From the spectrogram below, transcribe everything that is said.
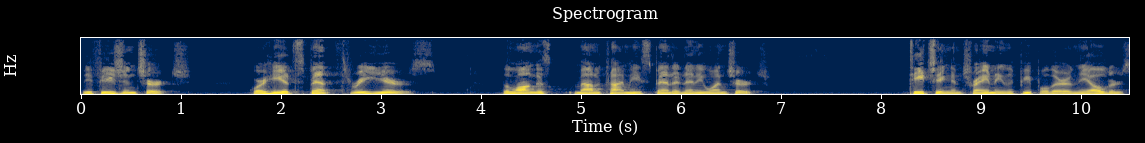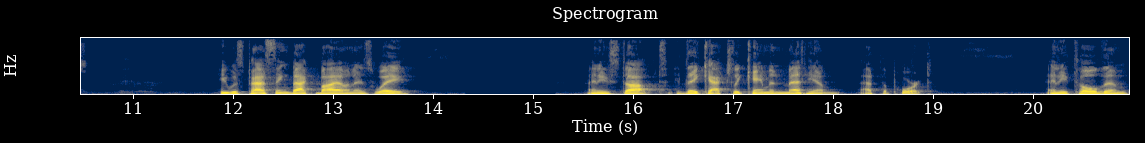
the Ephesian church, where he had spent three years, the longest amount of time he spent in any one church, teaching and training the people there and the elders. He was passing back by on his way. And he stopped. They actually came and met him at the port. And he told them,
